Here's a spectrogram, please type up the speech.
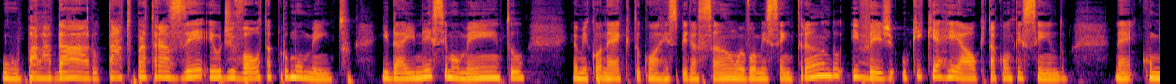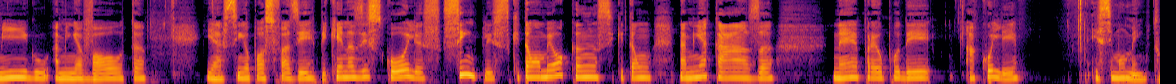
o paladar, o tato, para trazer eu de volta para o momento. E daí, nesse momento, eu me conecto com a respiração, eu vou me centrando e vejo o que, que é real que está acontecendo, né? Comigo, à minha volta. E assim eu posso fazer pequenas escolhas simples que estão ao meu alcance, que estão na minha casa, né? Para eu poder acolher esse momento.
